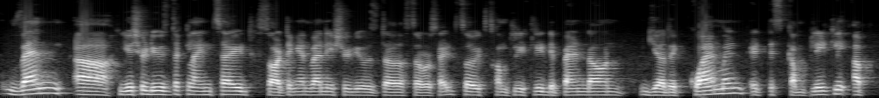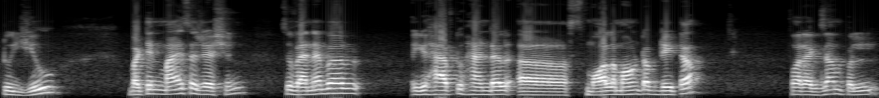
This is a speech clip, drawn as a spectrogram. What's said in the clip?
when uh, you should use the client side sorting and when you should use the server side. So it's completely depend on your requirement. It is completely up to you. But in my suggestion so whenever you have to handle a small amount of data, for example,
